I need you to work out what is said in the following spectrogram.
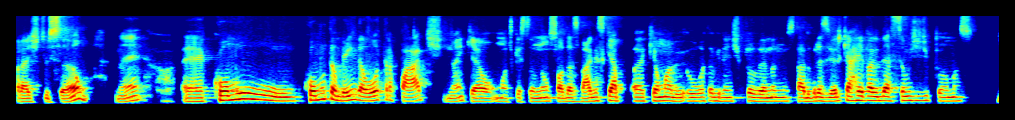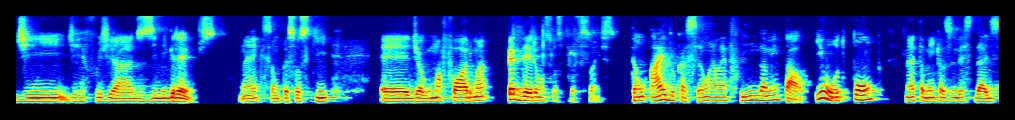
a instituição, né? é, como, como também da outra parte, né, que é uma questão não só das vagas, que é, que é uma outro grande problema no Estado brasileiro, que é a revalidação de diplomas de, de refugiados e imigrantes, né, que são pessoas que, é, de alguma forma, perderam as suas profissões. Então, a educação ela é fundamental. E um outro ponto, né, também que as universidades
